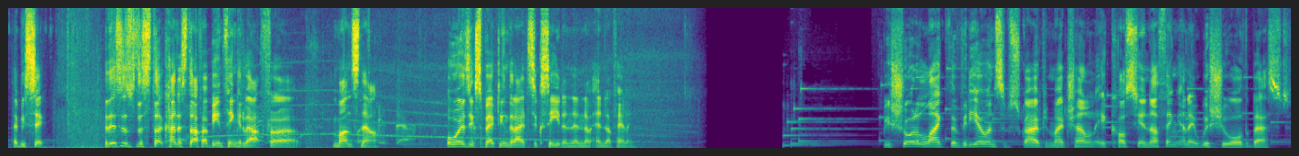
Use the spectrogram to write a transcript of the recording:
That'd be sick. But this is the kind of stuff I've been thinking about for months now. Always expecting that I'd succeed and end up, end up failing. Be sure to like the video and subscribe to my channel. It costs you nothing and I wish you all the best.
